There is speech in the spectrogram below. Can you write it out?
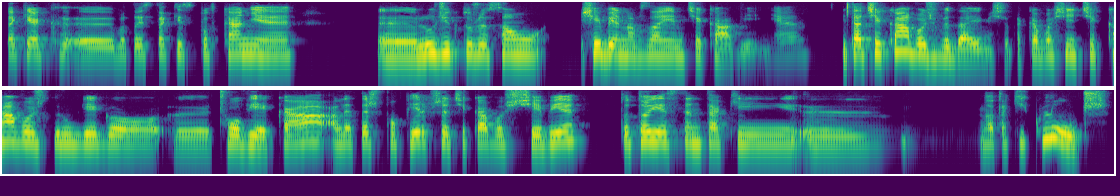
tak jak, e, bo to jest takie spotkanie e, ludzi, którzy są siebie nawzajem ciekawi, nie? I ta ciekawość wydaje mi się, taka właśnie ciekawość drugiego e, człowieka, ale też po pierwsze ciekawość siebie, to to jest ten taki, no taki klucz,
